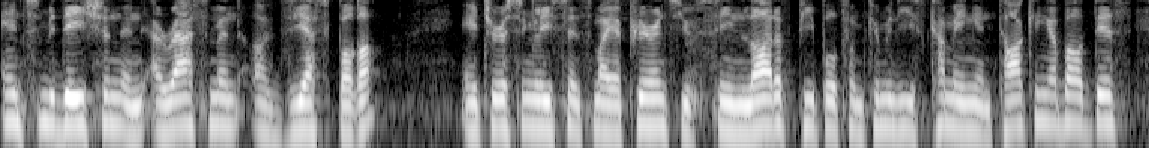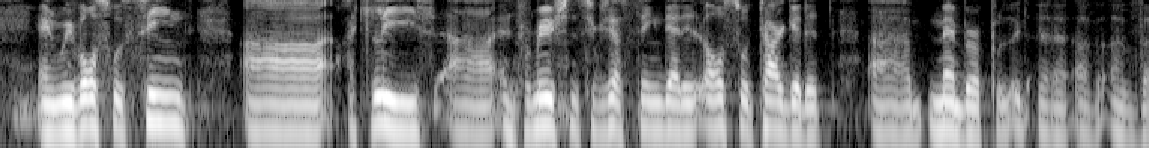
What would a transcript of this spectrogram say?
intimidation, and harassment of diaspora. Interestingly, since my appearance, you've seen a lot of people from communities coming and talking about this, and we've also seen uh, at least uh, information suggesting that it also targeted uh, member of, uh, of, of uh,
